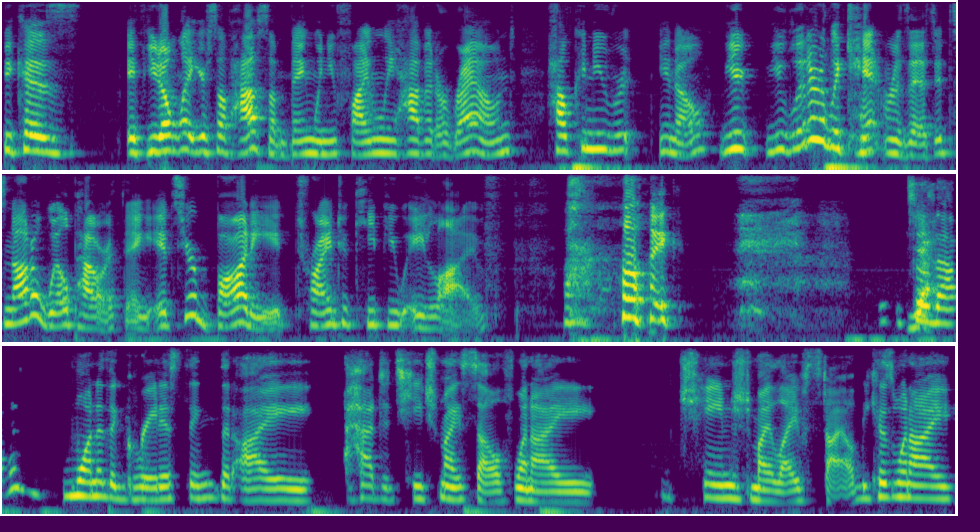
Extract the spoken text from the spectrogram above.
because if you don't let yourself have something when you finally have it around how can you re- you know you you literally can't resist it's not a willpower thing it's your body trying to keep you alive like So Yeah. that was one of the greatest things that I had to teach myself when I changed my lifestyle because when I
